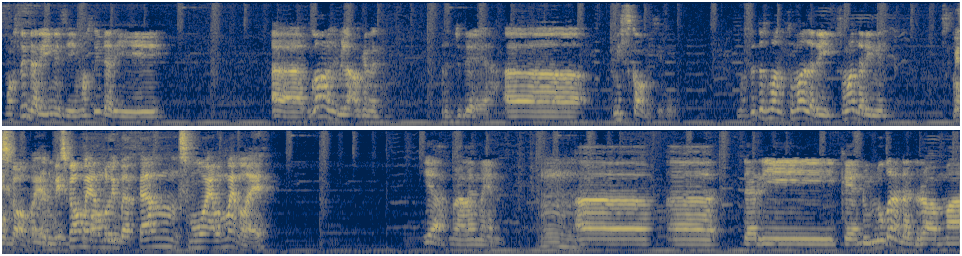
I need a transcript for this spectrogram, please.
mostly dari ini sih mostly dari eh gua nggak bisa bilang organizer juga ya eh miskom sih maksudnya itu semua semua dari semua dari mis Miskom ya, dari Miskom yang melibatkan semua elemen lah ya. Iya, semua elemen. Hmm. Eh, eh, dari kayak dulu kan ada drama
